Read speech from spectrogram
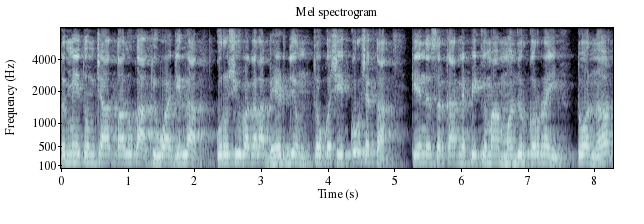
तुम्ही तुमच्या तालुका किंवा जिल्हा कृषी विभागाला भेट देऊन चौकशी करू शकता. केंद्र सरकारने पीक विमा मंजूर करू नये. तो न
